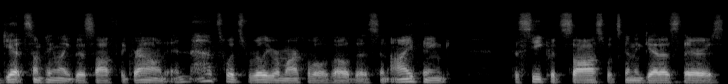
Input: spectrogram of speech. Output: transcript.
get something like this off the ground? And that's what's really remarkable about this. And I think the secret sauce, what's going to get us there is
